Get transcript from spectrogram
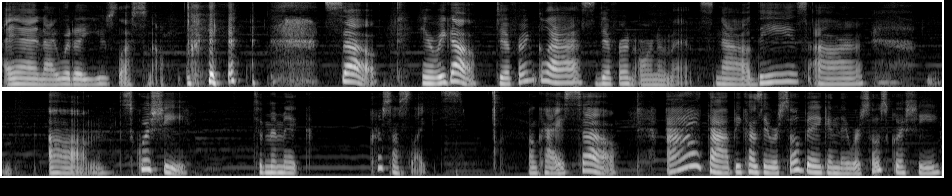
and I would have used less snow. so here we go. Different glass, different ornaments. Now these are um, squishy to mimic Christmas lights. Okay, so I thought because they were so big and they were so squishy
